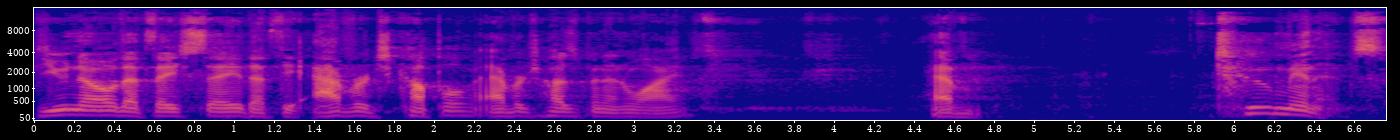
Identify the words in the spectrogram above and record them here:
Do you know that they say that the average couple, average husband and wife, have two minutes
